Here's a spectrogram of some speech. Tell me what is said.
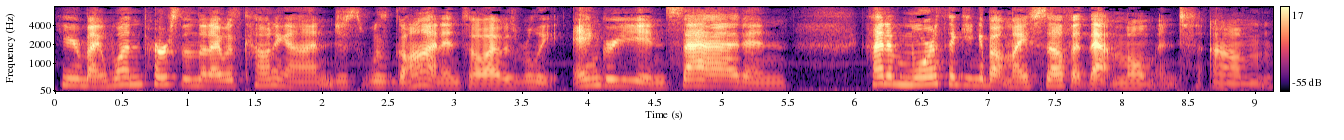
here my one person that I was counting on just was gone and so I was really angry and sad and kind of more thinking about myself at that moment. Um,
